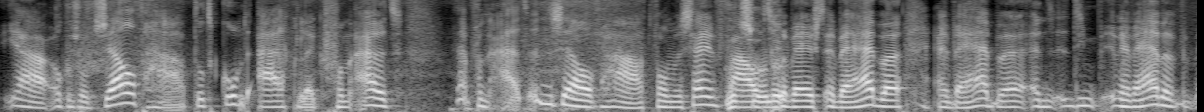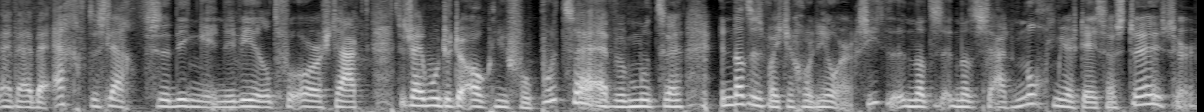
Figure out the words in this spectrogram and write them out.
ja, ook een soort zelfhaat. Dat komt eigenlijk vanuit, ja, vanuit een zelfhaat. Van we zijn fout geweest en we hebben, en we hebben, en die, we, hebben, we hebben echt de slechtste dingen in de wereld veroorzaakt. Dus wij moeten er ook nu voor poetsen. En we moeten, en dat is wat je gewoon heel erg ziet. En dat is, en dat is eigenlijk nog meer desastreuzer.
